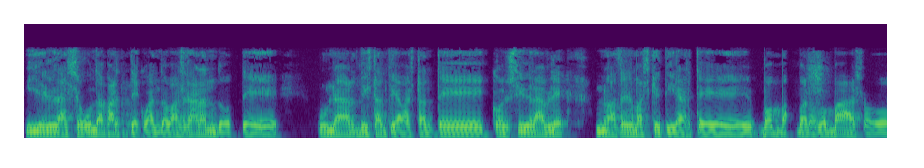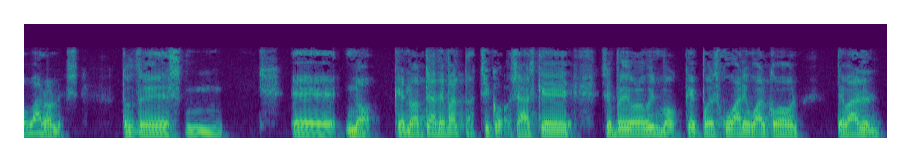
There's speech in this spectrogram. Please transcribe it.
y en la segunda parte, cuando vas ganando de una distancia bastante considerable, no haces más que tirarte bombas, bueno, bombas o balones. Entonces, mm, Eh, no, que no te hace falta, chico. O sea, es que siempre digo lo mismo, que puedes jugar igual con, te van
